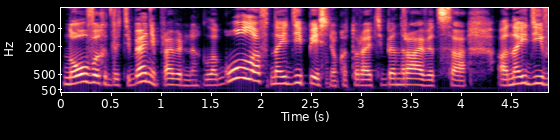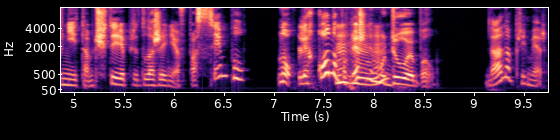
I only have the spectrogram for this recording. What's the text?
новых для тебя неправильных глаголов, найди песню, которая тебе нравится, а, найди в ней там 4 предложения в past simple. Ну, легко, но по-прежнему doable. Да, например.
